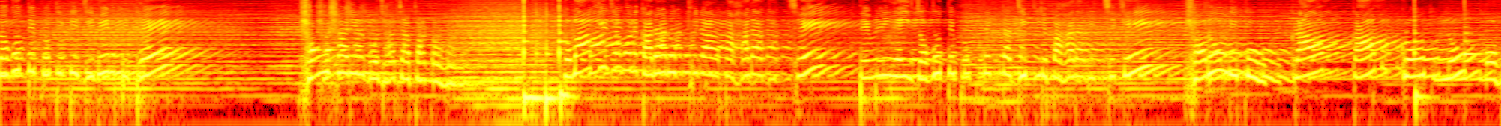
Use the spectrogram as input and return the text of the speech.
জগতে প্রতিটি জীবের পিঠে সংসারের বোঝা চাপানো হয়েছে তোমাকে যেমন কারারক্ষীরা পাহারা দিচ্ছে, তেমনি এই জগতে প্রত্যেকটা জীবকে পাহারা দিচ্ছে কে? সররিপু গ্রাম, কাম, ক্রোধ, লোভ, মোহ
